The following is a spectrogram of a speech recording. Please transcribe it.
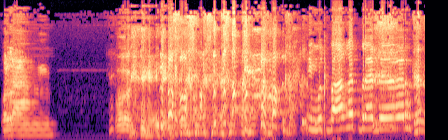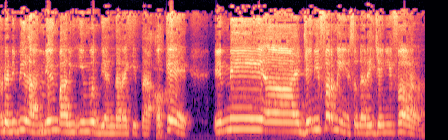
Ulang. Oke. Imut banget, brother. Kan udah dibilang dia yang paling imut di antara kita. Oke, ini eh, Jennifer nih, saudari Jennifer.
